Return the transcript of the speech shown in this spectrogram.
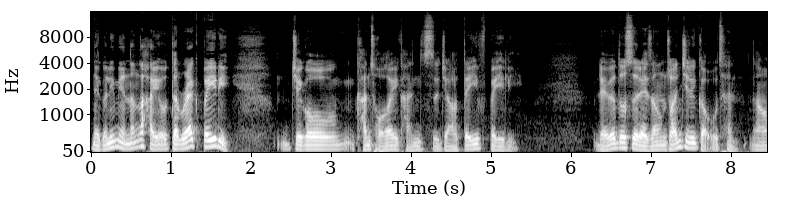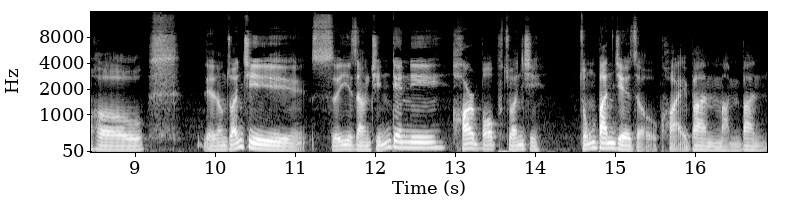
那个里面啷个还有 Derek Bailey？结果看错了，一看是叫 Dave Bailey。那个都是那张专辑的构成，然后。那张专辑是一张经典的 hard bop 专辑，中板节奏、快板、慢板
